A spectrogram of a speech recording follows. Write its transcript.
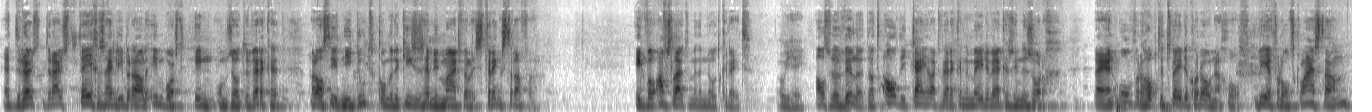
Het druist, druist tegen zijn liberale inborst in om zo te werken, maar als hij het niet doet, konden de kiezers hem in maart wel eens streng straffen. Ik wil afsluiten met een noodkreet. Oh jee. Als we willen dat al die keihard werkende medewerkers in de zorg bij een onverhoopte tweede coronagolf weer voor ons klaarstaan,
